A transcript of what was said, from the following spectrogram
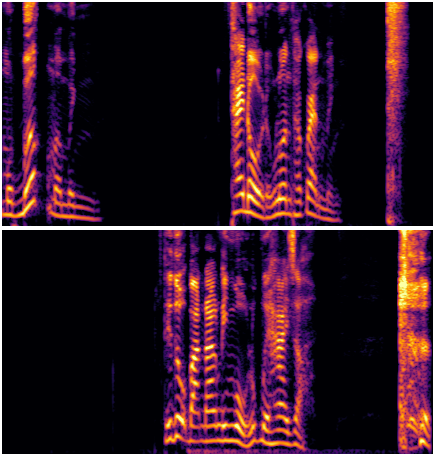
một bước mà mình thay đổi được luôn thói quen mình Thí dụ bạn đang đi ngủ lúc 12 giờ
